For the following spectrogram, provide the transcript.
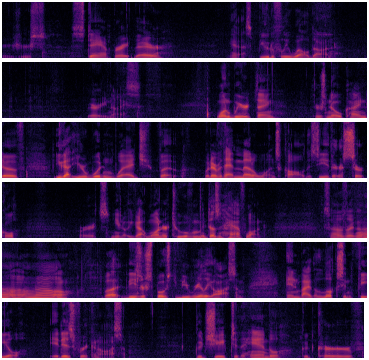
There's your stamp right there. Yes, beautifully well done. Very nice. One weird thing, there's no kind of, you got your wooden wedge, but whatever that metal one's called, it's either a circle or it's, you know, you got one or two of them. It doesn't have one. So I was like, oh, I don't know. But these are supposed to be really awesome. And by the looks and feel, it is freaking awesome. Good shape to the handle, good curve,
